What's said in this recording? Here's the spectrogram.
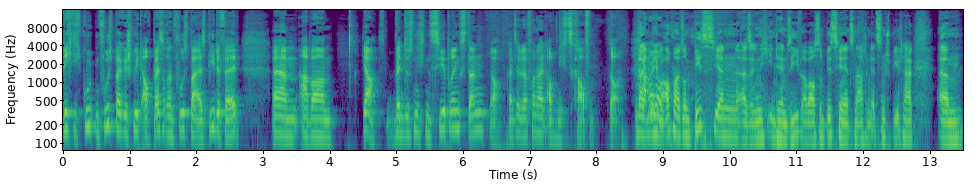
richtig guten Fußball gespielt, auch besseren Fußball als Bielefeld. Ähm, aber ja, wenn du es nicht ins Ziel bringst, dann ja, kannst du davon halt auch nichts kaufen. So. Genau, ich habe mich aber auch mal so ein bisschen, also nicht intensiv, aber auch so ein bisschen jetzt nach dem letzten Spieltag ähm,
